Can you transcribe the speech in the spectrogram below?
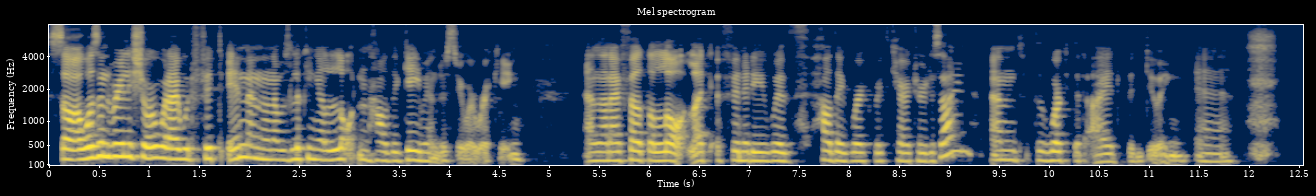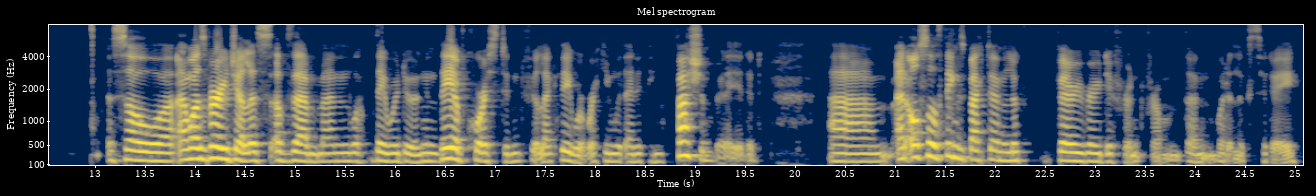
So I wasn't really sure what I would fit in. And then I was looking a lot on how the game industry were working. And then I felt a lot like affinity with how they worked with character design and the work that I had been doing. Uh, so uh, I was very jealous of them and what they were doing, and they of course didn't feel like they were working with anything fashion related. Um, and also things back then looked very very different from than what it looks today.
